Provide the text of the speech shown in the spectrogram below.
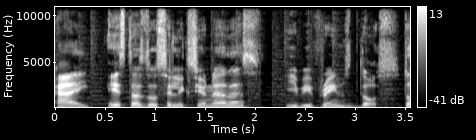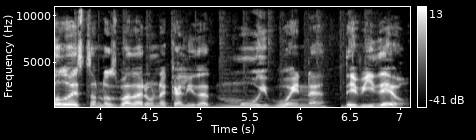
high, estas dos seleccionadas y B-Frames 2. Todo esto nos va a dar una calidad muy buena de video.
